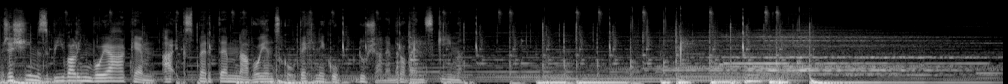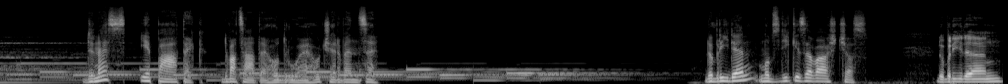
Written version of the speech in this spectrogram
Řeším s bývalým vojákem a expertem na vojenskou techniku Dušanem Rovenským. Dnes je pátek, 22. července. Dobrý den, moc díky za váš čas. Dobrý den.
